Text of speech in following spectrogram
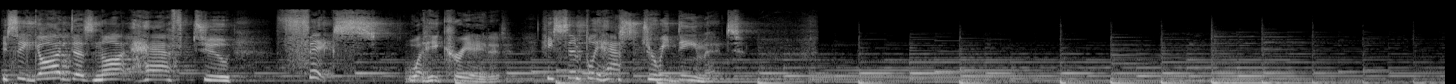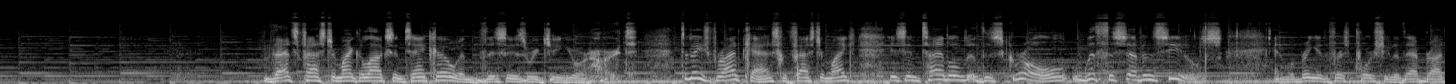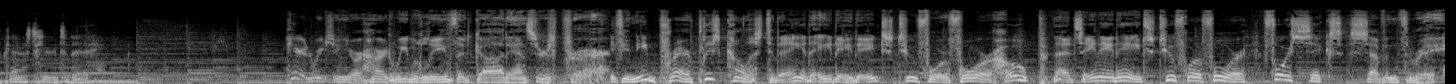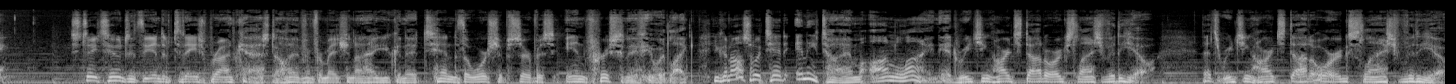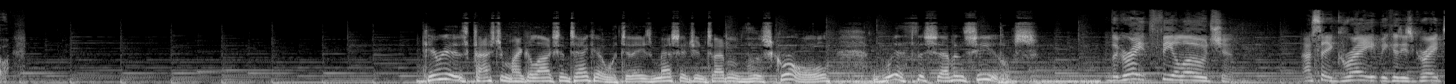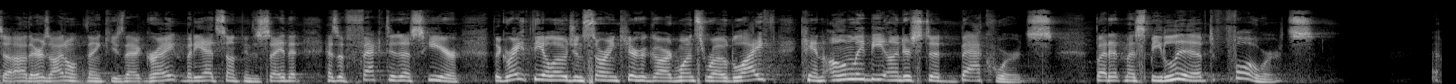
You see, God does not have to fix what He created, He simply has to redeem it. That's Pastor Michael Oxentenko, and this is Reaching Your Heart. Today's broadcast with Pastor Mike is entitled The Scroll with the Seven Seals, and we'll bring you the first portion of that broadcast here today. Here at Reaching Your Heart, we believe that God answers prayer. If you need prayer, please call us today at 888 244 HOPE. That's 888 244 4673. Stay tuned at the end of today's broadcast. I'll have information on how you can attend the worship service in person if you would like. You can also attend anytime online at reachinghearts.org slash video. That's reachinghearts.org slash video. Here is Pastor Michael Oxentenko with today's message entitled The Scroll with the Seven Seals. The great theologian, I say great because he's great to others. I don't think he's that great, but he had something to say that has affected us here. The great theologian Soren Kierkegaard once wrote, Life can only be understood backwards, but it must be lived forwards.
